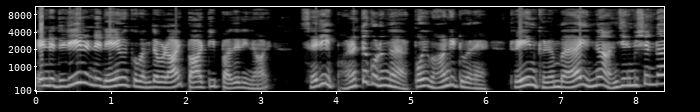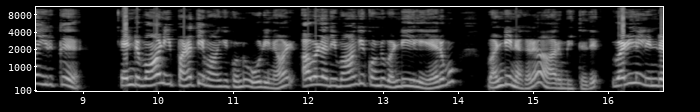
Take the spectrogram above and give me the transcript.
என்று திடீரென்று நினைவுக்கு வந்தவளாய் பாட்டி பதறினாள். சரி பணத்தை கொடுங்க போய் வாங்கிட்டு வரேன். ட்ரெயின் கிளம்ப இன்னும் அஞ்சு நிமிஷம்தான் இருக்கு என்று வாணி பணத்தை வாங்கி கொண்டு ஓடினாள். அவள் அதை வாங்கி கொண்டு வண்டியில் ஏறவும் வண்டி நகர ஆரம்பித்தது. வழியில் நின்ற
